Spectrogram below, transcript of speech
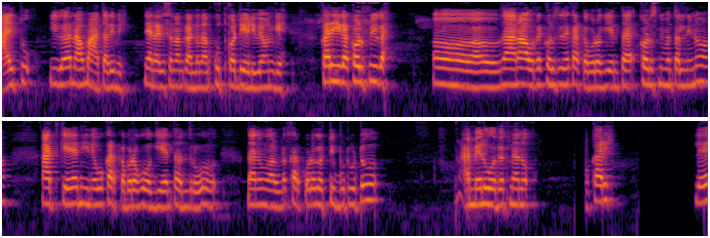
ಆಯಿತು. ಈಗ ನಾವು ಮಾತಾಡಿವಿ ಏನಾಗಿ ನನ್ನ ಗಂಡ? ನಾನು ಕೂತ್ಕೊಂಡು ಹೇಳಿವೆ ಅವನಿಗೆ. ಕರಿ, ಈಗ ಕಳಿಸು ಈಗ. ನಾನು ಅವ್ರನ್ನೇ ಕಳಿಸಿದೆ ಕರ್ಕೊಬರೋಗಿ ಅಂತ. ಕಳಿಸ್ನಿವಂತಲ್ಲ ನೀನು. ಅದಕ್ಕೆ ನೀನು ಕರ್ಕೊಬರೋಗಿ ಹೋಗಿ ಅಂತಂದರು ನಾನು ಅವ್ರನ್ನ ಕರ್ಕೊಂಡು ಗಟ್ಟಿ ಬಿಟ್ಬಿಟ್ಟು ಆಮೇಲೆ ಓದಕ್ಕೆ ನಾನು. ಕರಿ. ಲೇ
